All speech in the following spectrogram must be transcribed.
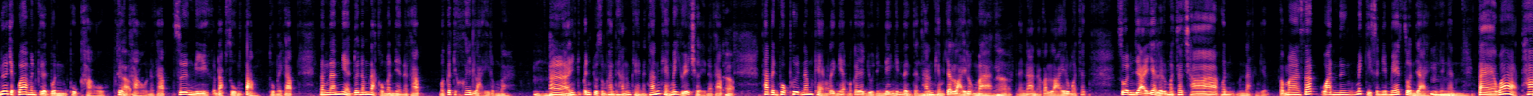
เนื่องจากว่ามันเกิดบนภูเขาเทือกเขานะครับ ซึ่งมีระดับสูงต่ำถูกไหมครับ ดังนั้นเนี่ยด้วยน้ำหนักของมันเนี่ยนะครับมันก็จะค่อยๆไหลลงมาอืมอ่าอันนี้เป็นจุดสำคัญทานน้ำแข็งนะทานน้ำแข็งไม่อยู่เฉยๆนะครับครับถ้าเป็นพวกพืชน้ำแข็งอะไรเงี้ยมันก็จะอยู่นิ่งๆนิดหนึ่งแต่ทานน้ำแข็งมันจะไหลลงมาไงครับในหน้าหนาวก็ไหลลงมาช้าส่วนใหญ่จะไหลลงมาช้าๆเพราะมันหนักเยอะประมาณสักวันหนึ่งไม่กี่เซนติเมตร ส่วนใหญ่เป็นอย่างนั้นอืมแต่ว่าถ้า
